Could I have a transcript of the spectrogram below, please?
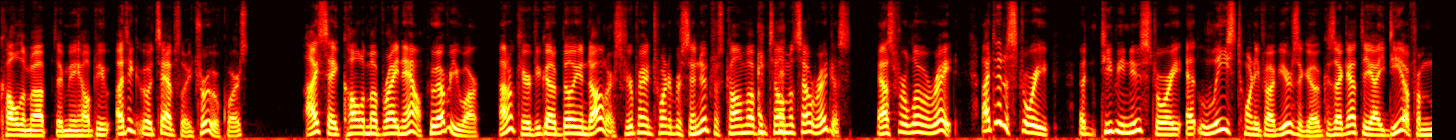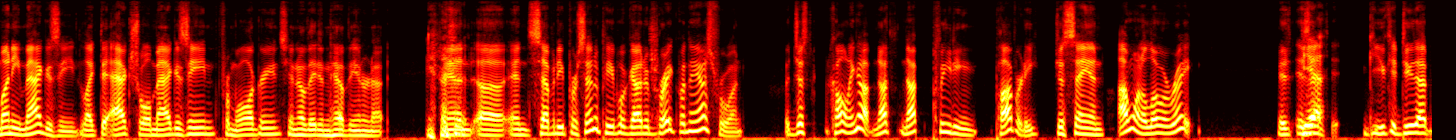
call them up. They may help you. I think it's absolutely true, of course. I say call them up right now, whoever you are. I don't care if you got a billion dollars. If you're paying twenty percent interest, call them up and tell them it's outrageous. Ask for a lower rate. I did a story, a TV news story, at least 25 years ago because I got the idea from Money Magazine, like the actual magazine from Walgreens. You know, they didn't have the internet, and uh, and 70 percent of people got a break when they asked for one. But just calling up, not not pleading poverty, just saying I want a lower rate. Is, is Yeah. that you could do that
